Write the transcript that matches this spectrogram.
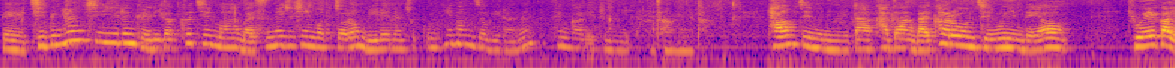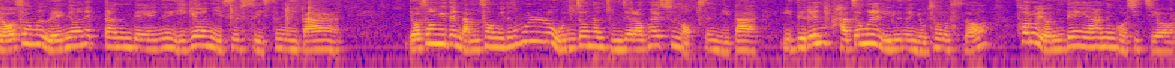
네, 지금 현실은 괴리가 크지만 말씀해주신 것처럼 미래는 조금 희망적이라는 생각이 듭니다. 감사합니다. 다음 질문입니다. 가장 날카로운 질문인데요. 교회가 여성을 외면했다는 데에는 이견이 있을 수 있습니다. 여성이든 남성이든 홀로 온전한 존재라고 할 수는 없습니다. 이들은 가정을 이루는 요소로서 서로 연대해야 하는 것이지요.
